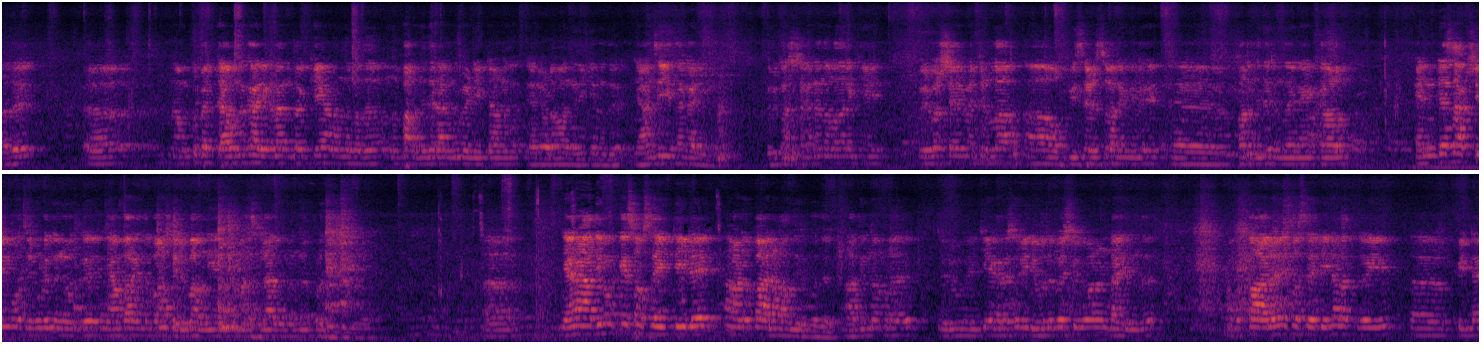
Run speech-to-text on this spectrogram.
അത് നമുക്ക് പറ്റാവുന്ന കാര്യങ്ങൾ എന്തൊക്കെയാണെന്നുള്ളത് ഒന്ന് പറഞ്ഞു തരാൻ വേണ്ടിയിട്ടാണ് ഞാനിവിടെ വന്നിരിക്കുന്നത്. ഞാൻ ചെയ്യുന്ന കാര്യങ്ങൾ. ഒരു കർഷകൻ എന്നുള്ള നിലയ്ക്ക് ഒരു പക്ഷേ മറ്റുള്ള ഓഫീസേഴ്സോ അല്ലെങ്കിൽ പറഞ്ഞു തരുന്നതിനേക്കാളും എന്റെ സാക്ഷ്യം കുറച്ചും കൂടി നിങ്ങൾക്ക് ഞാൻ പറയുന്ന ഭാഷയിൽ പറഞ്ഞു കഴിഞ്ഞാൽ മനസ്സിലാകുമെന്ന് പ്രതീക്ഷിക്കുന്നു. ഞാൻ ആദ്യമൊക്കെ സൊസൈറ്റിയിലെ ആണ് പാലാണെന്നിരുന്നത് ആദ്യം നമ്മൾ ഒരു എനിക്ക് ഏകദേശം ഇരുപത് പശുവാണ് ഉണ്ടായിരുന്നത്. അപ്പൊ പാൽ സൊസൈറ്റിയിൽ നടക്കുകയും പിന്നെ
